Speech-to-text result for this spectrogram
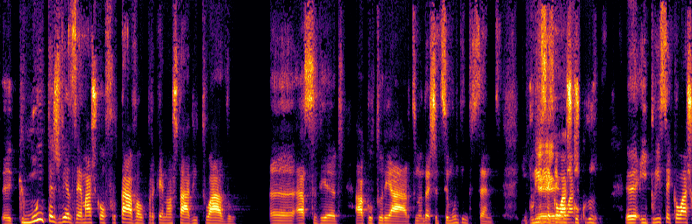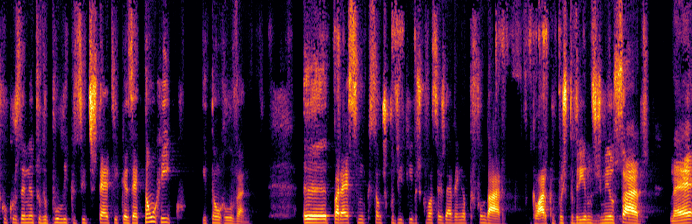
eh, que muitas vezes é mais confortável para quem não está habituado uh, a aceder à cultura e à arte, não deixa de ser muito interessante. E por isso é, é que eu, eu acho, acho... Que cru... uh, e por isso é que eu acho que o cruzamento de públicos e de estéticas é tão rico e tão relevante. Uh, Parece-me que são dispositivos que vocês devem aprofundar. Claro que depois poderíamos esmiuçar, né?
